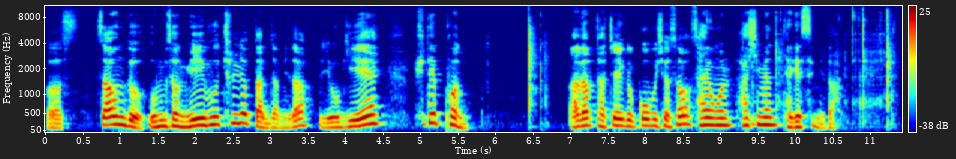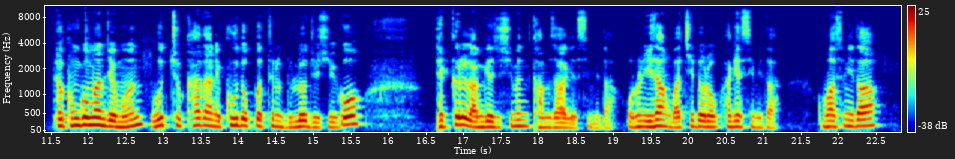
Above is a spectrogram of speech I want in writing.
어, 사운드 음성 외부 출력 단자입니다. 여기에 휴대폰 아답터 잭을 꼽으셔서 사용을 하시면 되겠습니다. 더 궁금한 점은 우측 하단에 구독 버튼을 눌러주시고 댓글을 남겨주시면 감사하겠습니다. 오늘 이상 마치도록 하겠습니다. 고맙습니다.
